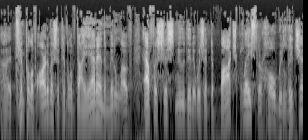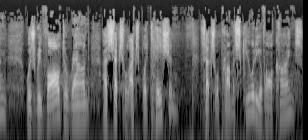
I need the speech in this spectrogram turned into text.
uh, temple of Artemis, the temple of Diana in the middle of Ephesus, knew that it was a debauched place. Their whole religion was revolved around uh, sexual exploitation, sexual promiscuity of all kinds.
